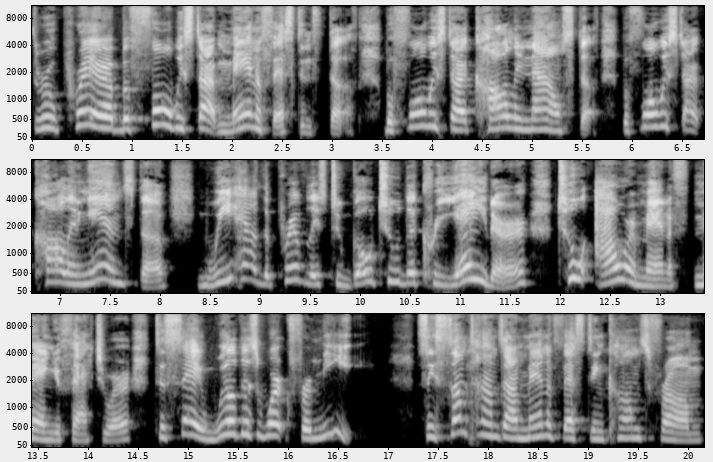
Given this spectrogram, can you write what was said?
through prayer before we start manifesting stuff, before we start calling down stuff, before we start calling in stuff. We have the privilege to go to the creator, to our manuf- manufacturer to say, will this work for me. See, sometimes our manifesting comes from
